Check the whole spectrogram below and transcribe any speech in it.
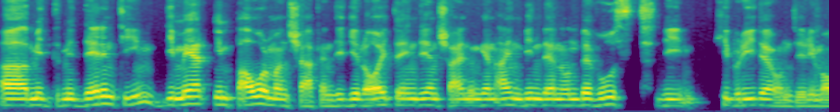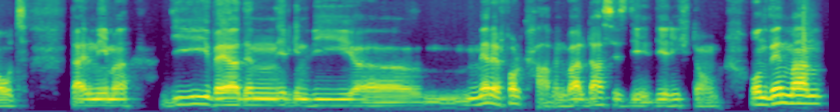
äh, mit, mit deren Team, die mehr Empowerment schaffen, die die Leute in die Entscheidungen einbinden und bewusst die Hybride und die Remote-Teilnehmer die werden irgendwie äh, mehr Erfolg haben, weil das ist die, die Richtung. Und wenn man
